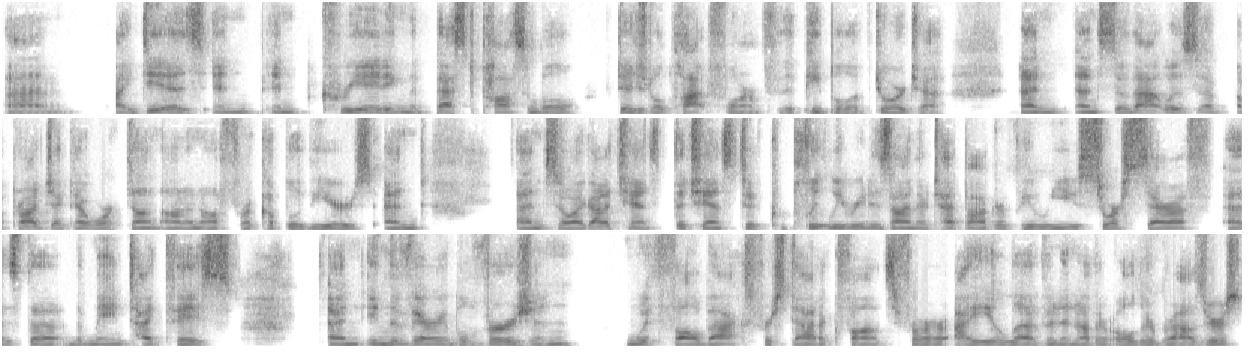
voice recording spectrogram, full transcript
um, ideas in, in creating the best possible digital platform for the people of Georgia. And, and so that was a, a project I worked on on and off for a couple of years. And and so I got a chance, the chance to completely redesign their typography. We use source serif as the, the main typeface. And in the variable version, with fallbacks for static fonts for IE11 and other older browsers.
